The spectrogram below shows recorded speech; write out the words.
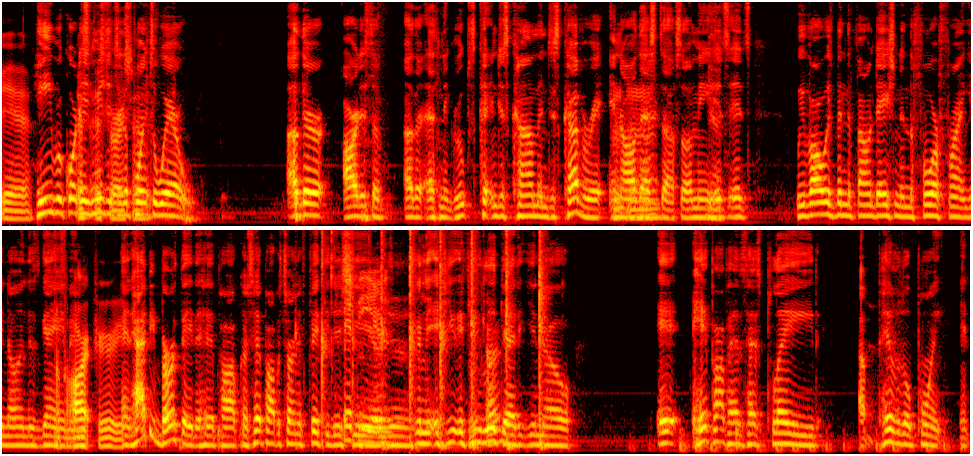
Yeah. He recorded his music to the point to where other artists of other ethnic groups couldn't just come and just cover it and all Mm-hmm. that stuff. So I mean, it's it's we've always been the foundation in the forefront, you know, in this game. Of and, art, period. And happy birthday to hip hop because hip hop is turning fifty this 50 year. years. I mean, if you if you look at it, you know, it hip hop has has played a pivotal point in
